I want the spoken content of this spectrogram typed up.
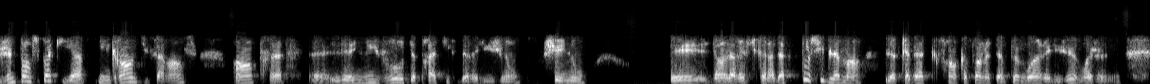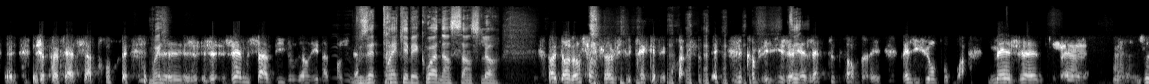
Je ne pense pas qu'il y a une grande différence entre euh, le niveau de pratique de religion chez nous et dans le reste du Canada. Possiblement, le Québec francophone est un peu moins religieux. Moi, je, euh, je préfère ça. Euh, j'aime ça vivre dans une atmosphère. Vous êtes très québécois dans ce sens-là. Ah, dans, dans ce sens-là, je suis très québécois. Comme je l'ai dit, je rejette toute forme de religion pour moi. Mais je, je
